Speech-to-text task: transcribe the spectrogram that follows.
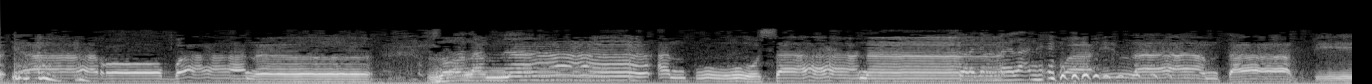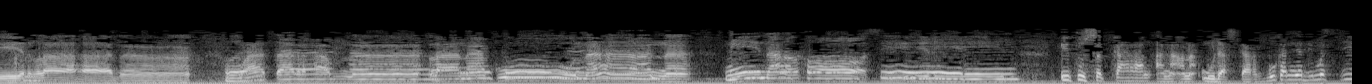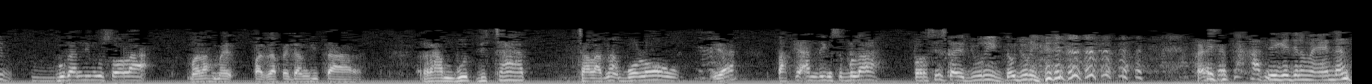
ya Rabbana Zolamna anfusana Suara jangan baila nih Wa illam takfir lana Wa tarhamna lanakunana Minal khosirin itu sekarang anak-anak muda sekarang. Bukannya di masjid, hmm. bukan di musola, malah pada pegang gitar, rambut dicat, celana bolong, ya, pakai anting sebelah, persis kayak juri, tau juri? kayak setan. Juga jelema edan.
